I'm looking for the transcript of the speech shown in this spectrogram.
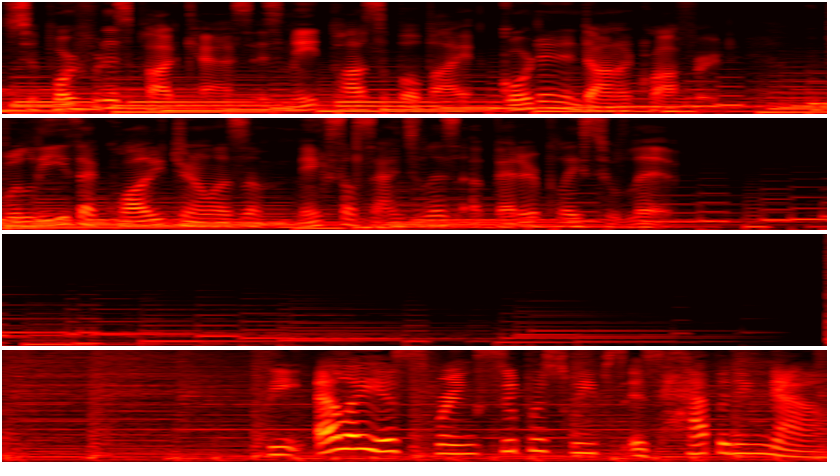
Support for this podcast is made possible by Gordon and Donna Crawford, who believe that quality journalism makes Los Angeles a better place to live. The LAist Spring Super Sweeps is happening now.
